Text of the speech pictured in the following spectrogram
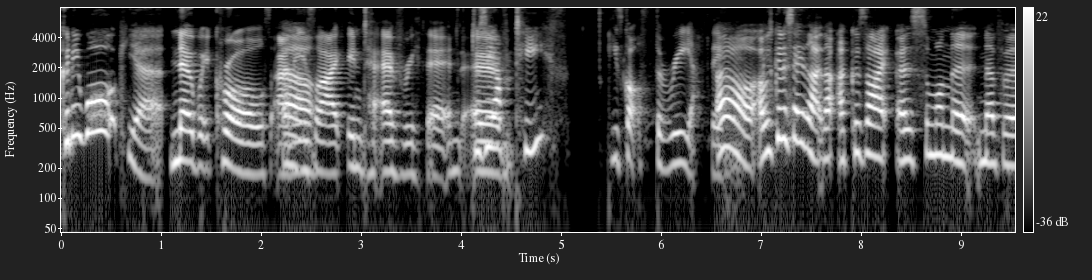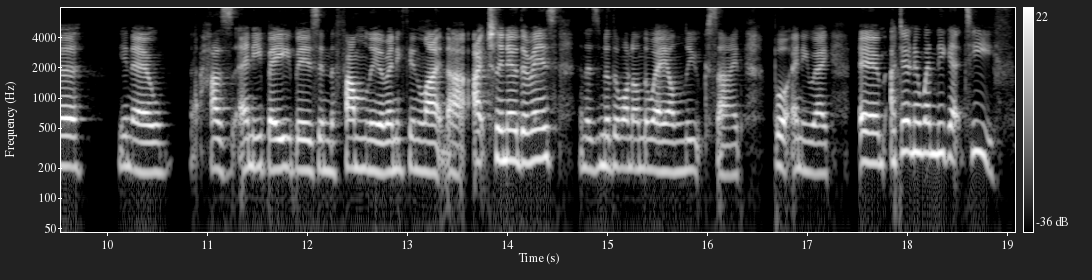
Can he walk yet? No, but he crawls and Oh. he's like into everything. Does he Um, have teeth? He's got three, I think. Oh, I was going to say like that because, like, as someone that never, you know, has any babies in the family or anything like that. Actually, no, there is, and there's another one on the way on Luke's side. But anyway, um, I don't know when they get teeth.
